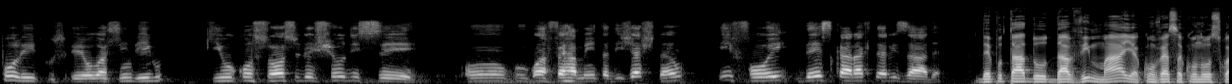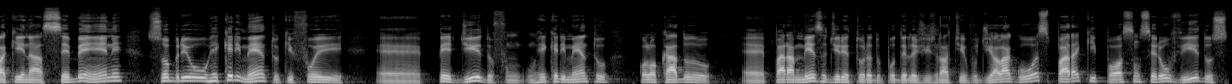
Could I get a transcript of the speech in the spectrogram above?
políticos. Eu assim digo que o consórcio deixou de ser um, uma ferramenta de gestão e foi descaracterizada. Deputado Davi Maia conversa conosco aqui na CBN sobre o requerimento que foi é, pedido, um requerimento colocado é, para a mesa diretora do Poder Legislativo de Alagoas para que possam ser ouvidos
